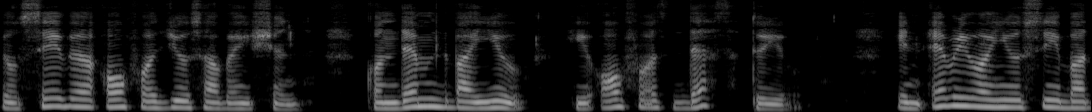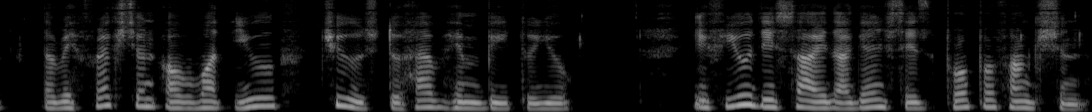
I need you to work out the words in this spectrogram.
your Savior offers you salvation. Condemned by you, he offers death to you. In everyone you see but the reflection of what you choose to have him be to you. If you decide against his proper function,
